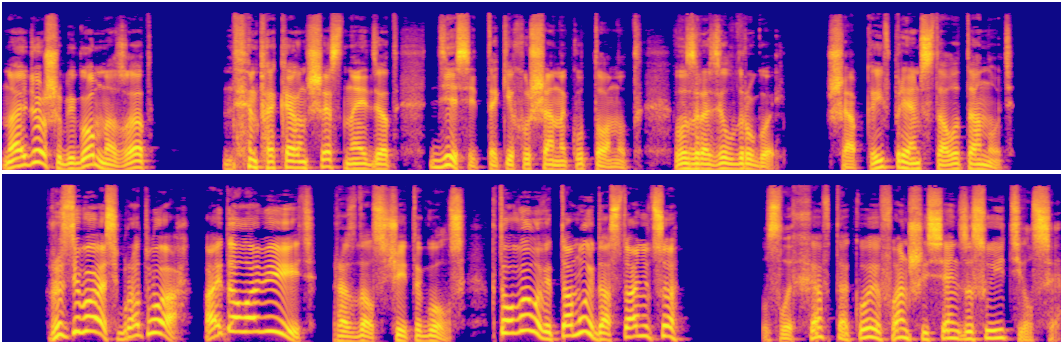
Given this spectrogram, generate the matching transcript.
«Найдешь и бегом назад». «Пока он шест найдет, десять таких ушанок утонут», — возразил другой. Шапка и впрямь стала тонуть. «Раздевайся, братва! Айда ловить!» — раздался чей-то голос. «Кто выловит, тому и достанется!» Услыхав такое, Фан Шисянь засуетился.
